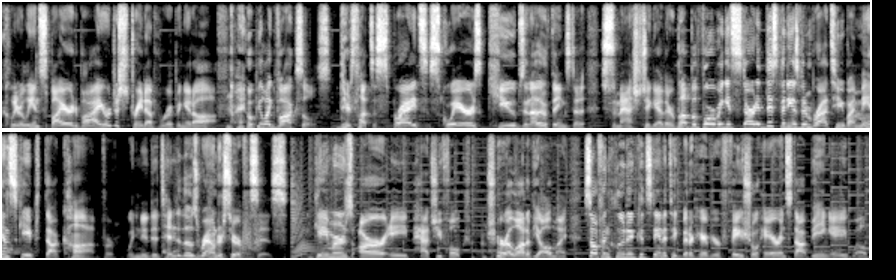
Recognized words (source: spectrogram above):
clearly inspired by or just straight up ripping it off. I hope you like voxels. There's lots of sprites, squares, cubes, and other things to smash together. But before we get started, this video has been brought to you by manscaped.com for when you need to tend to those rounder surfaces. Gamers are a patchy folk. I'm sure a lot of y'all, myself included, could stand to take better care of your facial hair and stop being a, well,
